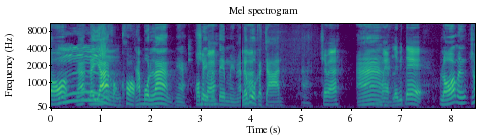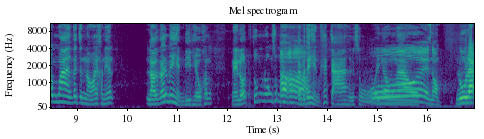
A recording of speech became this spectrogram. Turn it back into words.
ล้ออมนะระยะของขอบนะบนล่างเนี่ยพอใช่เบรกไหม มันเต็มเห็นไหมแล้วบวกกับจานอ่าใช่ไหมอ่าแมทเลยพี่เต้ ล้อมันช่องว่างก็จะน้อยคราวเนี้ยเราก็ไม่เห็นดีเทลข้างในรถซุ้มลงซุ้มล้อแต่มันจะเห็นแค่จานสวยๆเงาเงาโอ้ยหนอมรู้แล้ว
